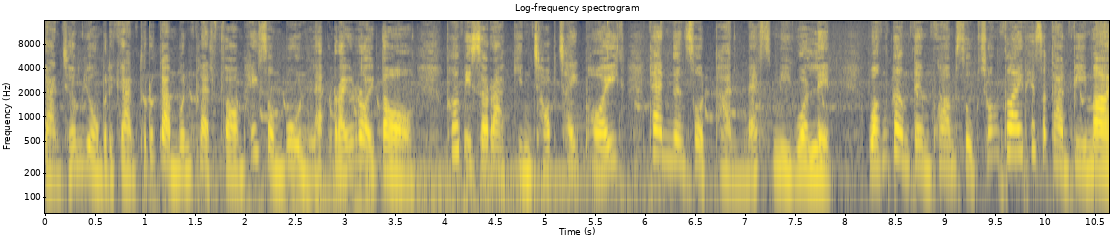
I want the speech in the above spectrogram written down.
การเชื่อมโยงบริการธุรกรรมบนแพลตฟอร์มให้สมบูรณ์และไร้รอยต่อ เพิ่มอิสระกินช็อปใช้ Point แทนเงินสดผ่าน Max Me Wallet หวังเติมเต็มความสุขช่วงใกล้เทศกาลปีใหม่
